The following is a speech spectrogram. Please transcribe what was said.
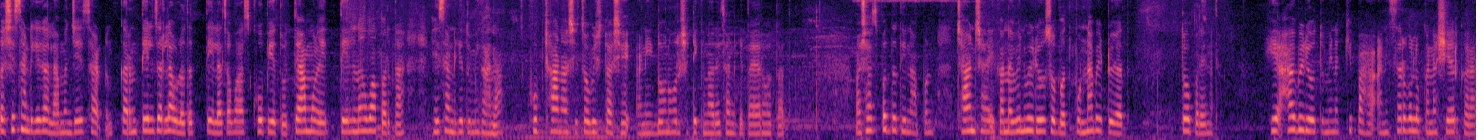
तसे सांडगे घाला. म्हणजे सांड कारण तेल जर लावलं तर तेलाचा वास खूप येतो. त्यामुळे तेल न वापरता हे सांडगे तुम्ही घाला. खूप छान असे चविष्ट असे आणि दोन वर्ष टिकणारे सांडगे तयार होतात. अशाच पद्धतीनं आपण छानशा एका नवीन व्हिडिओसोबत पुन्हा भेटूयात. तोपर्यंत हे हा व्हिडिओ तुम्ही नक्की पहा आणि सर्व लोकांना शेअर करा.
